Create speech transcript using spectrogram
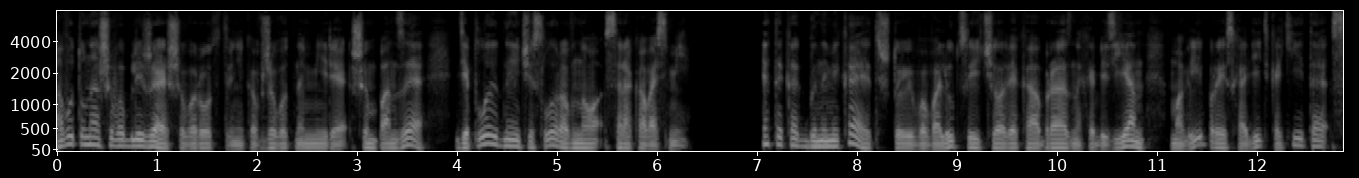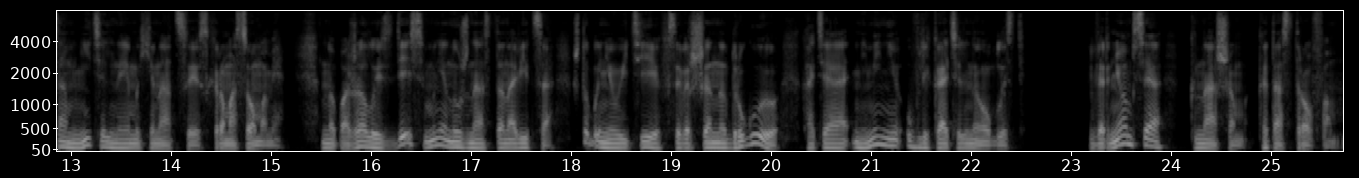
А вот у нашего ближайшего родственника в животном мире шимпанзе диплоидное число равно 48. Это как бы намекает, что и в эволюции человекообразных обезьян могли происходить какие-то сомнительные махинации с хромосомами. Но, пожалуй, здесь мне нужно остановиться, чтобы не уйти в совершенно другую, хотя не менее увлекательную область. Вернемся к нашим катастрофам.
